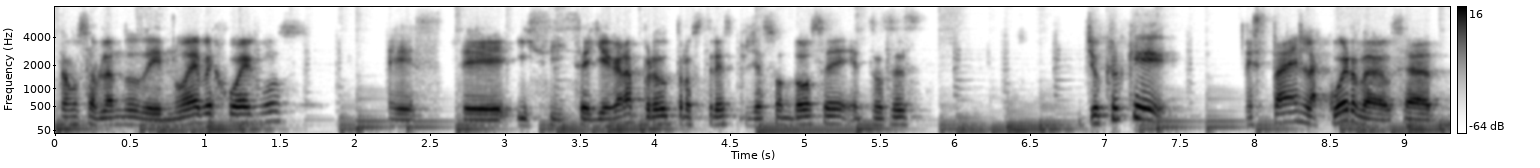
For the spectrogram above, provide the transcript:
estamos hablando de 9 juegos. Este, y si se llegara a perder otros 3, pues ya son 12. Entonces, yo creo que está en la cuerda, o sea,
